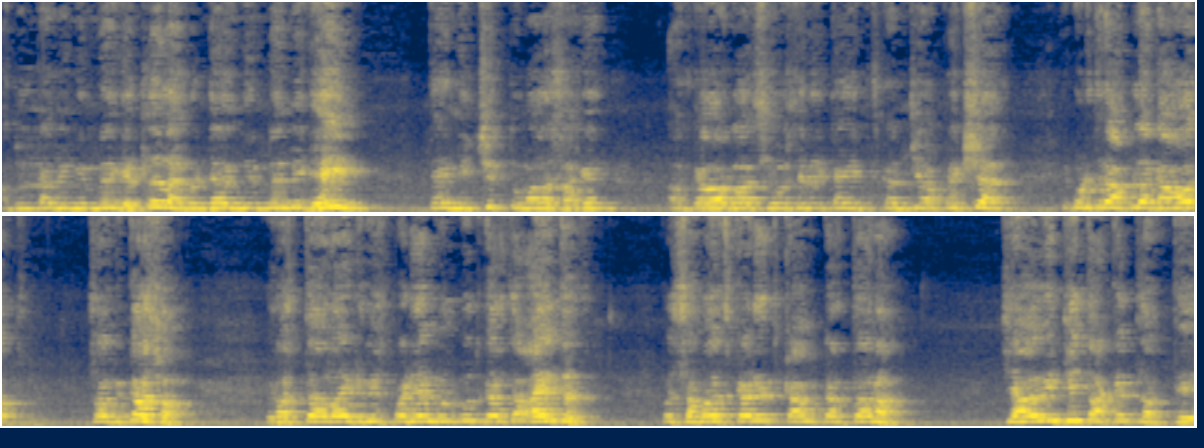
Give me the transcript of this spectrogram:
अजून काय मी निर्णय घेतलेला नाही पण ज्यावेळी निर्णय मी घेईन ते निश्चित तुम्हाला सांगेन. गावागावात शिवसैनिकांची अपेक्षा आहे की कोणीतरी आपल्या गावाचा विकास व्हा रस्ता लाइट वीज पण या मूलभूत गरजा आहेतच. पण समाजकार्यात काम करताना ज्यावेळी जी ताकद लागते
